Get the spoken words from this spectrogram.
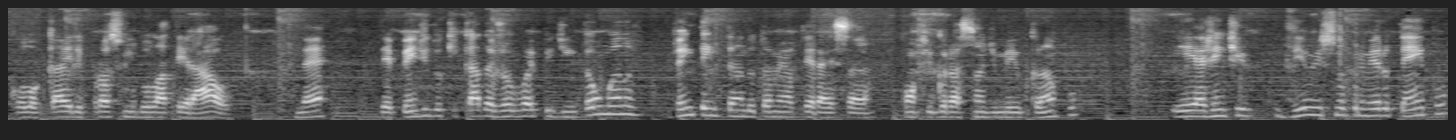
colocar ele próximo do lateral, né? Depende do que cada jogo vai pedir. Então o Mano vem tentando também alterar essa configuração de meio campo. E a gente viu isso no primeiro tempo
